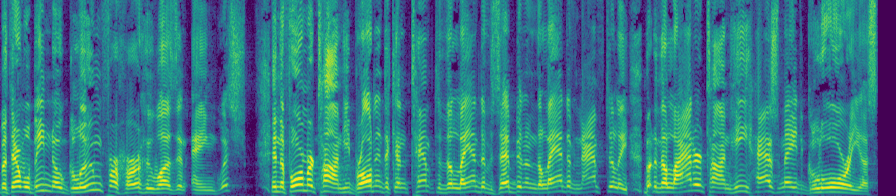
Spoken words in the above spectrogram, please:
But there will be no gloom for her who was in anguish. In the former time, he brought into contempt the land of Zebulun, and the land of Naphtali. But in the latter time, he has made glorious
